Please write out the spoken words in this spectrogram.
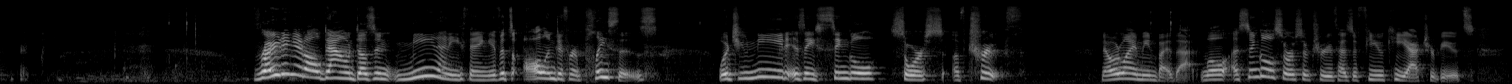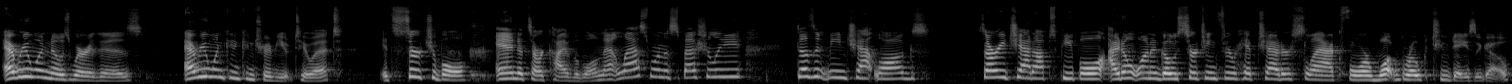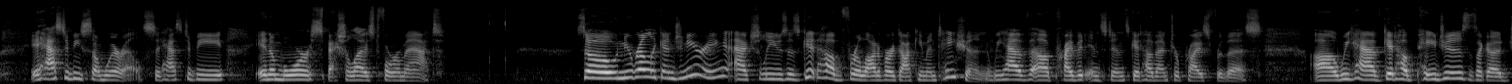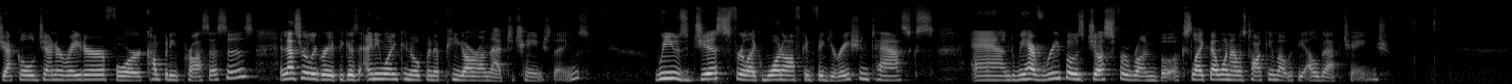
Writing it all down doesn't mean anything if it's all in different places. What you need is a single source of truth. Now, what do I mean by that? Well, a single source of truth has a few key attributes. Everyone knows where it is, everyone can contribute to it, it's searchable, and it's archivable. And that last one especially doesn't mean chat logs, Sorry, chat ops people, I don't want to go searching through HipChat or Slack for what broke two days ago. It has to be somewhere else. It has to be in a more specialized format. So New Relic Engineering actually uses GitHub for a lot of our documentation. We have a private instance, GitHub Enterprise for this. Uh, we have GitHub Pages, it's like a Jekyll generator for company processes, and that's really great because anyone can open a PR on that to change things. We use gists for like one-off configuration tasks, and we have repos just for runbooks, like that one I was talking about with the LDAP change.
